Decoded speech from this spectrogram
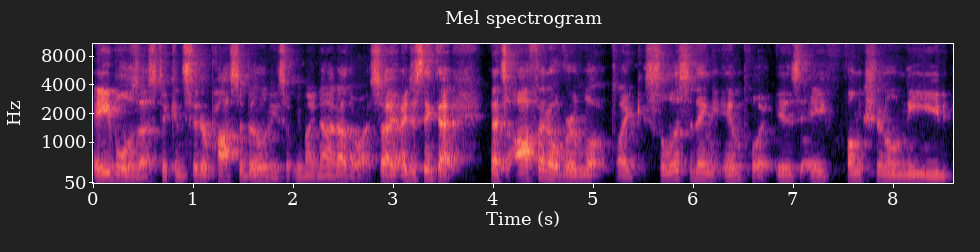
enables us to consider possibilities that we might not otherwise. So I, I, just think that that's often overlooked. Like soliciting input is a functional need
